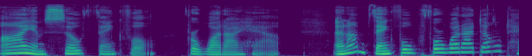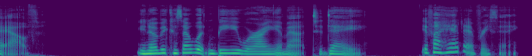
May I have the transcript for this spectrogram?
I am so thankful for what I have. And I'm thankful for what I don't have. You know, because I wouldn't be where I am at today if I had everything.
